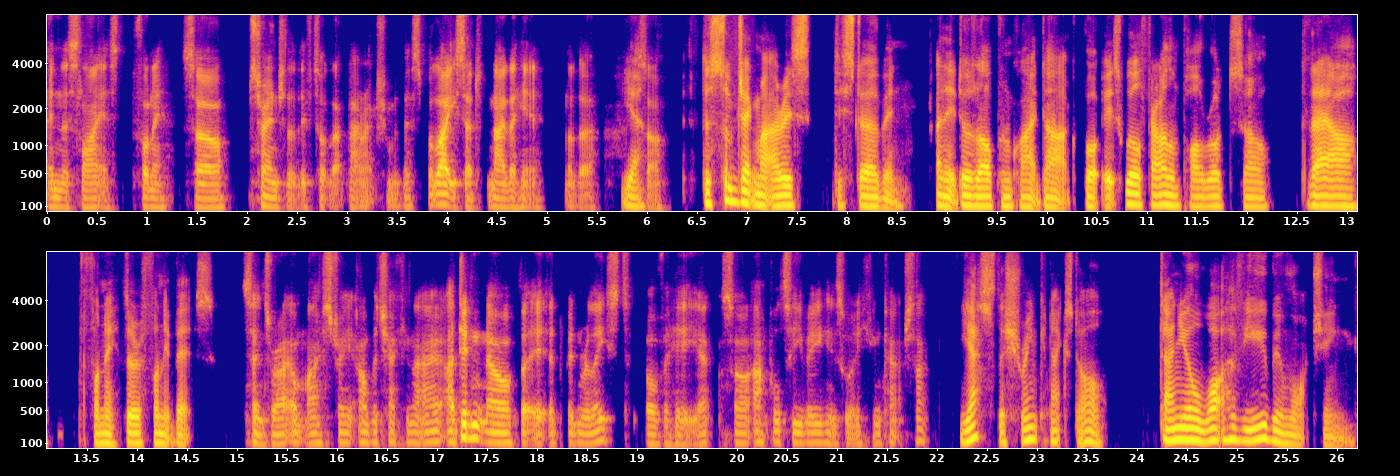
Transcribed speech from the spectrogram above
in the slightest funny. So strange that they've took that direction with this. But like you said, neither here nor there. Yeah. So the subject matter is disturbing and it does open quite dark, but it's Will Ferrell and Paul Rudd, so they are funny. There are funny bits. Sounds right up my street. I'll be checking that out. I didn't know that it had been released over here yet. So Apple TV is where you can catch that. Yes, The Shrink Next Door. Daniel, what have you been watching?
